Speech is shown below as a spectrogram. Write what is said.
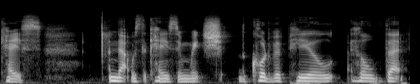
case. And that was the case in which the Court of Appeal held that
